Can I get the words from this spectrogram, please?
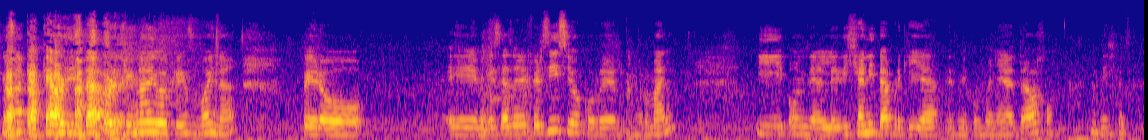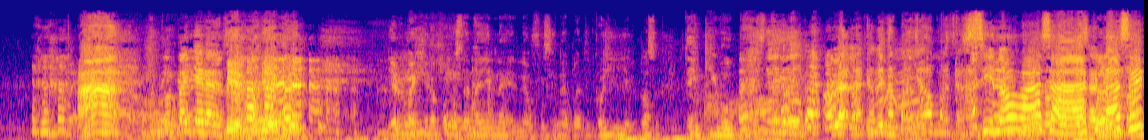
física que ahorita, porque no digo que es buena, pero eh, empecé a hacer ejercicio, correr normal. Y un día le dije a Anita, porque ella es mi compañera de trabajo, mi jefa. Ah, compañera de bien, bien, bien. Ya me imagino cómo están ahí en la, en la oficina de plática. Oye, y el paso, te equivocaste. La, la cadena para allá, para acá. Si no vas no, a te clase,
